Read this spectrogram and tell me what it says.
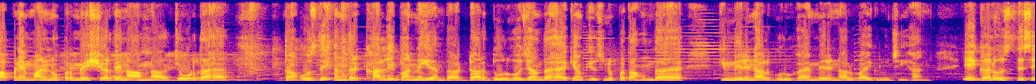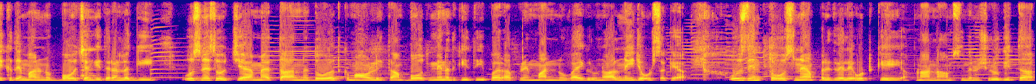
ਆਪਣੇ ਮਨ ਨੂੰ ਪਰਮੇਸ਼ਰ ਦੇ ਨਾਮ ਨਾਲ ਜੋੜਦਾ ਹੈ, ਤਾਂ ਉਸ ਦੇ ਅੰਦਰ ਖਾਲੀਪਨ ਨਹੀਂ ਰਹਿੰਦਾ, ਡਰ ਦੂਰ ਹੋ ਜਾਂਦਾ ਹੈ, ਕਿਉਂਕਿ ਉਸ ਨੂੰ ਪਤਾ ਹੁੰਦਾ ਹੈ ਕਿ ਮੇਰੇ ਨਾਲ ਗੁਰੂ ਹੈ, ਮੇਰੇ ਨਾਲ ਵਾਹਿਗੁਰੂ ਜੀ ਹਨ। ਇਹ ਗੱਲ ਉਸ ਦੇ ਸਿੱਖ ਦੇ ਮਨ ਨੂੰ ਬਹੁਤ ਚੰਗੀ ਤਰ੍ਹਾਂ ਲੱਗੀ। ਉਸਨੇ ਸੋਚਿਆ, ਮੈਂ ਧਨ ਦੌਲਤ ਕਮਾਉਣ ਲਈ ਤਾਂ ਬਹੁਤ ਮਿਹਨਤ ਕੀਤੀ, ਪਰ ਆਪਣੇ ਮਨ ਨੂੰ ਵਾਹਿਗੁਰੂ ਨਾਲ ਨਹੀਂ ਜੋੜ ਸਕਿਆ। ਉਸ ਦਿਨ ਤੋਂ ਉਸਨੇ ਆਪਣੇ ਵੇਲੇ ਉੱਠ ਕੇ ਆਪਣਾ ਨਾਮ ਸਿਮਰਨ ਸ਼ੁਰੂ ਕੀਤਾ।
